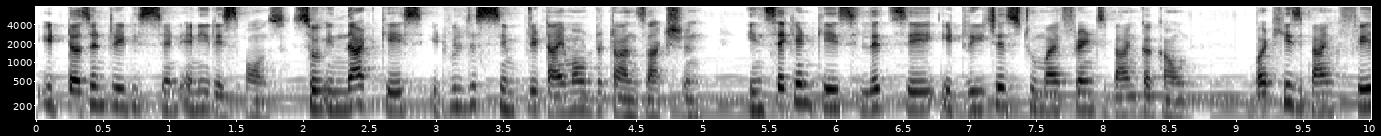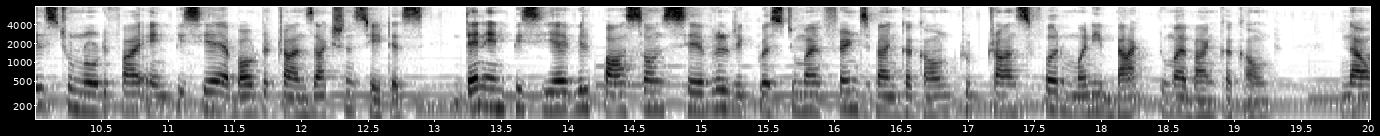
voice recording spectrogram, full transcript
it doesn't really send any response. So in that case, it will just simply time out the transaction. In second case, let's say it reaches to my friend's bank account, but his bank fails to notify NPCI about the transaction status. Then NPCI will pass on several requests to my friend's bank account to transfer money back to my bank account. Now,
